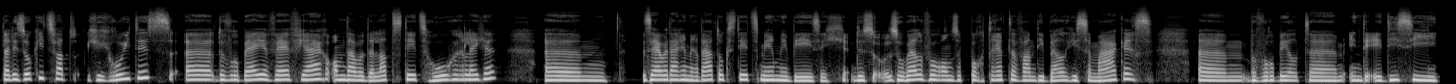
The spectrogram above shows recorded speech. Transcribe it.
dat is ook iets wat gegroeid is eh, de voorbije vijf jaar, omdat we de lat steeds hoger leggen. Ehm, zijn we daar inderdaad ook steeds meer mee bezig. Dus zowel voor onze portretten van die Belgische makers, ehm, bijvoorbeeld ehm, in de editie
